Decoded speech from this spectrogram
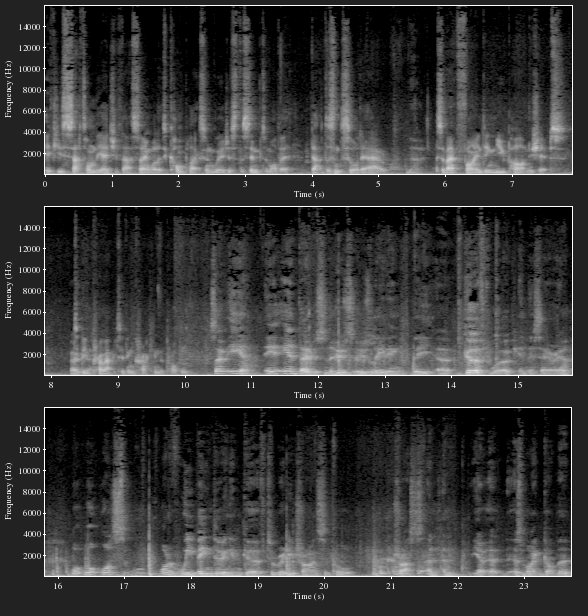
if you sat on the edge of that saying, well, it's complex and we're just the symptom of it, that doesn't sort it out. No. It's about finding new partnerships okay. to be proactive in cracking the problem. So Ian, Ian Davidson, who's who's leading the uh, GIRFT work in this area, what what what's what have we been doing in GIRFT to really try and support trusts? And and you know, uh, has Mike got the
